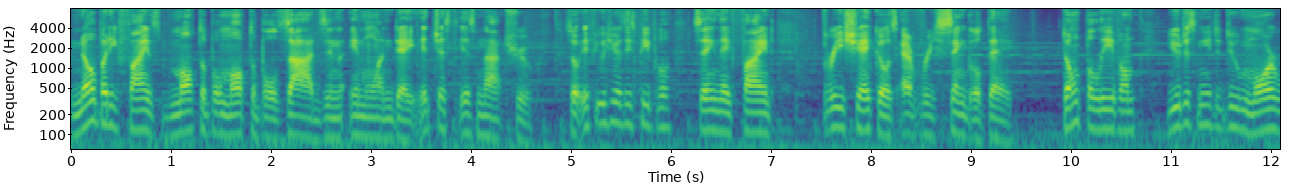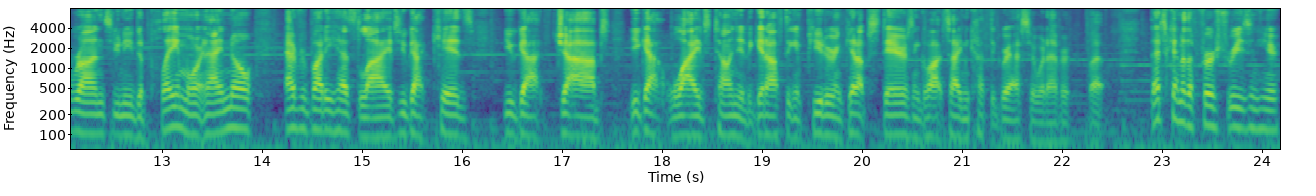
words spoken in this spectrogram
Nobody finds multiple, multiple Zods in, in one day. It just is not true. So if you hear these people saying they find three Shakos every single day, don't believe them. You just need to do more runs. You need to play more. And I know everybody has lives. You got kids, you got jobs, you got wives telling you to get off the computer and get upstairs and go outside and cut the grass or whatever. But that's kind of the first reason here.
